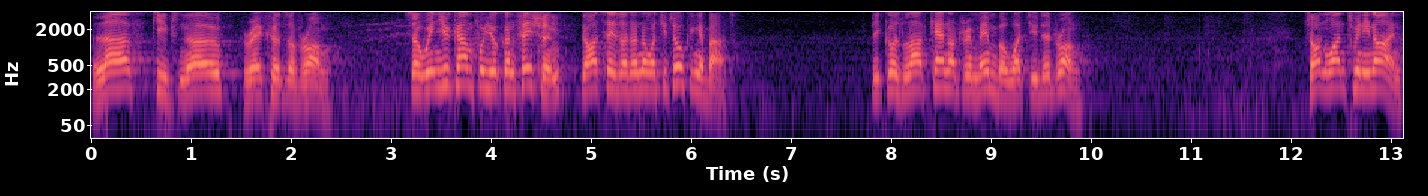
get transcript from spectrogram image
Love keeps no records of wrong. So when you come for your confession, God says, I don't know what you're talking about. Because love cannot remember what you did wrong. John 1:29.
